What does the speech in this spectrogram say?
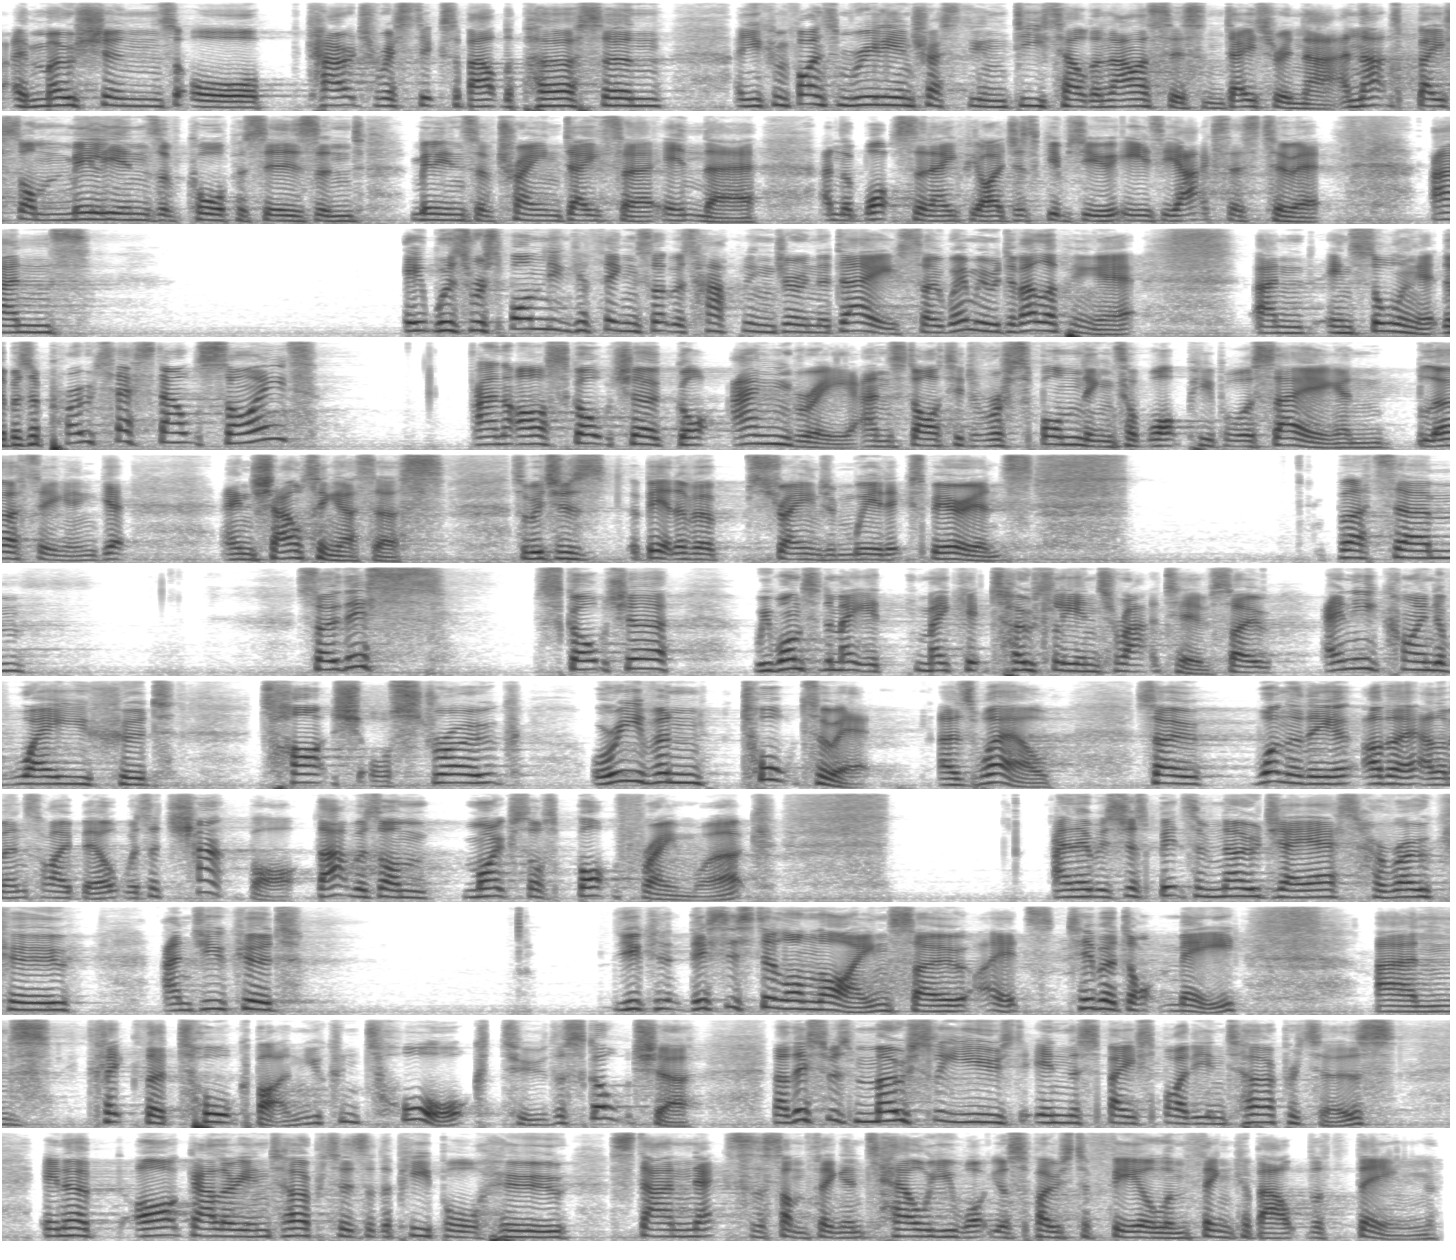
emotions or characteristics about the person. And you can find some really interesting detailed analysis and data in that. And that's based on millions of corpuses and millions of trained data in there. And the Watson API just gives you easy access to it. And it was responding to things that was happening during the day. So when we were developing it and installing it, there was a protest outside and our sculpture got angry and started responding to what people were saying and blurting and, get, and shouting at us, so which is a bit of a strange and weird experience. But um, so this sculpture, we wanted to make it, make it totally interactive. So any kind of way you could touch or stroke or even talk to it as well. So one of the other elements I built was a chatbot. That was on Microsoft's bot framework. And it was just bits of Node.js, Heroku, and you could, you can, this is still online, so it's tibber.me, and click the talk button, you can talk to the sculpture. Now, this was mostly used in the space by the interpreters, in an art gallery, interpreters are the people who stand next to something and tell you what you're supposed to feel and think about the thing.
